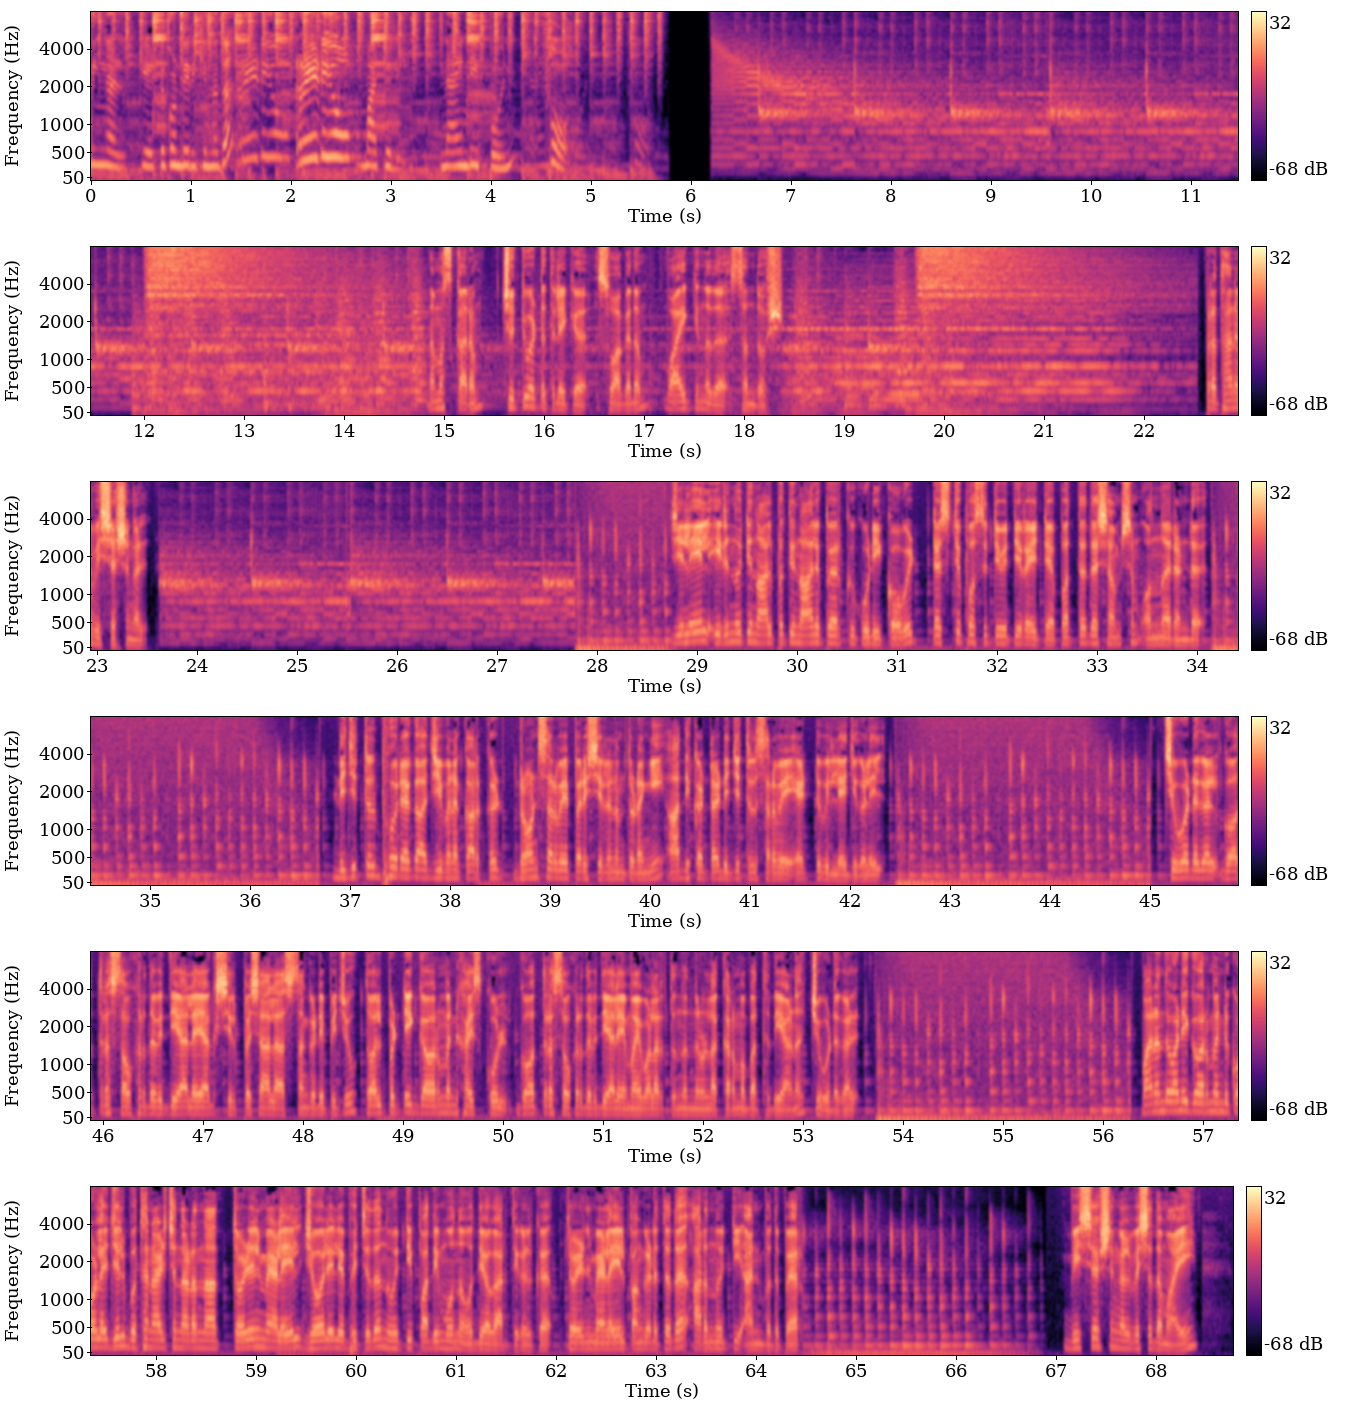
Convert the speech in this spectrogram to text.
നിങ്ങൾ കേട്ടുകൊണ്ടിരിക്കുന്നത് radio radio Mattoli ninety point four നമസ്കാരം. ചുറ്റുവട്ടത്തിലേക്ക് സ്വാഗതം. വായിക്കുന്നത് സന്തോഷ്. പ്രധാന വിശേഷങ്ങൾ. ജില്ലയിൽ ഇരുന്നൂറ്റി നാൽപ്പത്തിനാല് പേർക്ക് കൂടി കോവിഡ് ടെസ്റ്റ് പോസിറ്റിവിറ്റി റേറ്റ് പത്ത് ദശാംശം ഒന്ന് രണ്ട്. ഡിജിറ്റൽ ഭൂരേഖ ജീവനക്കാർക്ക് ഡ്രോൺ സർവേ പരിശീലനം തുടങ്ങി ആദ്യഘട്ട ഡിജിറ്റൽ സർവേ എട്ട് വില്ലേജുകളിൽ. ചുവടുകൾ ഗോത്ര സൗഹൃദ വിദ്യാലയ ശില്പശാല സംഘടിപ്പിച്ചു. തോൽപ്പട്ടി ഗവൺമെന്റ് ഹൈസ്കൂൾ ഗോത്ര സൗഹൃദ വിദ്യാലയമായി വളർത്തുന്നതിനുള്ള കർമ്മപദ്ധതിയാണ് ചുവടുകൾ. മാനന്തവാടി ഗവൺമെന്റ് കോളേജിൽ ബുധനാഴ്ച നടന്ന തൊഴിൽ മേളയിൽ ജോലി ലഭിച്ചത് നൂറ്റി പതിമൂന്ന് ഉദ്യോഗാർത്ഥികൾക്ക്. തൊഴിൽ മേളയിൽ പങ്കെടുത്തത് അറുന്നൂറ്റി അൻപത് പേർ. വിശേഷങ്ങൾ വിശദമായി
